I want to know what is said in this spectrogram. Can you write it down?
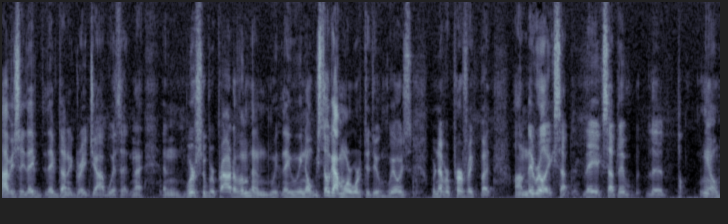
obviously they've they've done a great job with it, and I, and we're super proud of them. And we they, we know we still got more work to do. We always we're never perfect, but um, they really accept it. They accepted the you know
